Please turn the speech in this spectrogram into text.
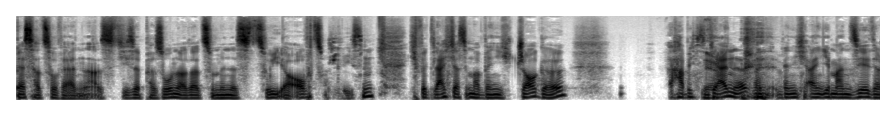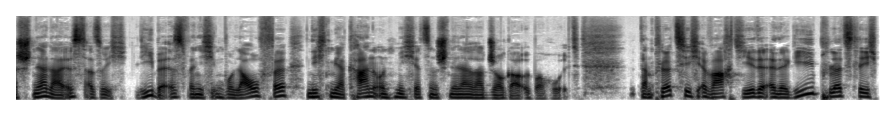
besser zu werden als diese Person oder zumindest zu ihr aufzuschließen. Ich vergleiche das immer, wenn ich jogge, habe ich ja. gerne, wenn, wenn ich einen, jemanden sehe, der schneller ist. Also ich liebe es, wenn ich irgendwo laufe, nicht mehr kann und mich jetzt ein schnellerer Jogger überholt. Dann plötzlich erwacht jede Energie, plötzlich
